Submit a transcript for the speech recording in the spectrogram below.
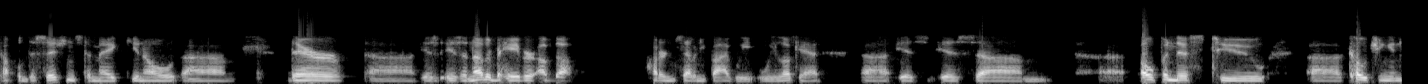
couple decisions to make. You know, um, there uh, is is another behavior of the 175 we we look at uh, is is um, uh, openness to uh, coaching and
